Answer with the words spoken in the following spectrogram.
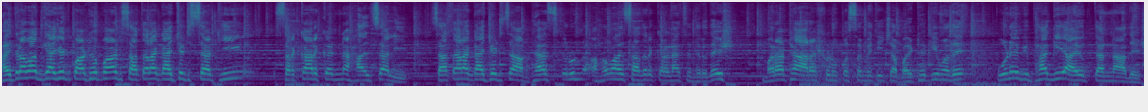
हैदराबाद गॅजेट पाठोपाठ सातारा गॅजेटसाठी सरकारकडनं हालचाली. सातारा गॅजेटचा अभ्यास करून अहवाल सादर करण्याचे निर्देश मराठा आरक्षण उपसमितीच्या बैठकीमध्ये पुणे विभागीय आयुक्तांना आदेश.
